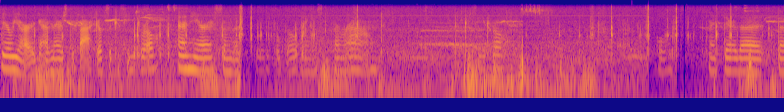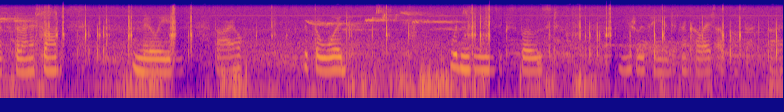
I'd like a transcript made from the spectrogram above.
here we are again. There's the back of the cathedral. And here are some of the beautiful buildings around the cathedral. Right there, that that's the Renaissance Middle Ages style with the wood wooden beams exposed. They usually painted different colors. I love that style.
